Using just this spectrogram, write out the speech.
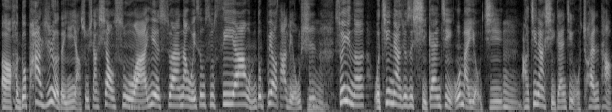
呃，很多怕热的营养素，像酵素啊、叶酸呐、维生素 C 呀、我们都不要它流失。所以呢，我尽量就是洗干净，我买有机，嗯，然后尽量洗干净，我穿烫。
